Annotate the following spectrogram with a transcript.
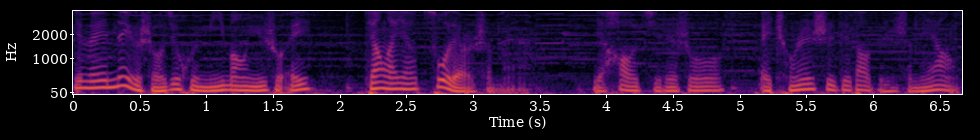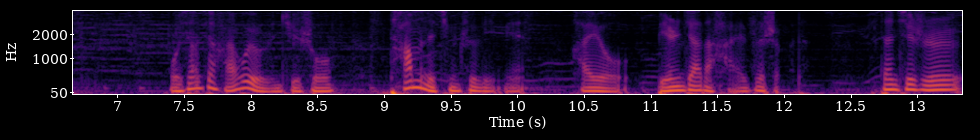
因为那个时候就会迷茫于说，哎，将来要做点什么呀？也好奇着说，哎，成人世界到底是什么样子？我相信还会有人去说，他们的青春里面还有别人家的孩子什么的。但其实。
